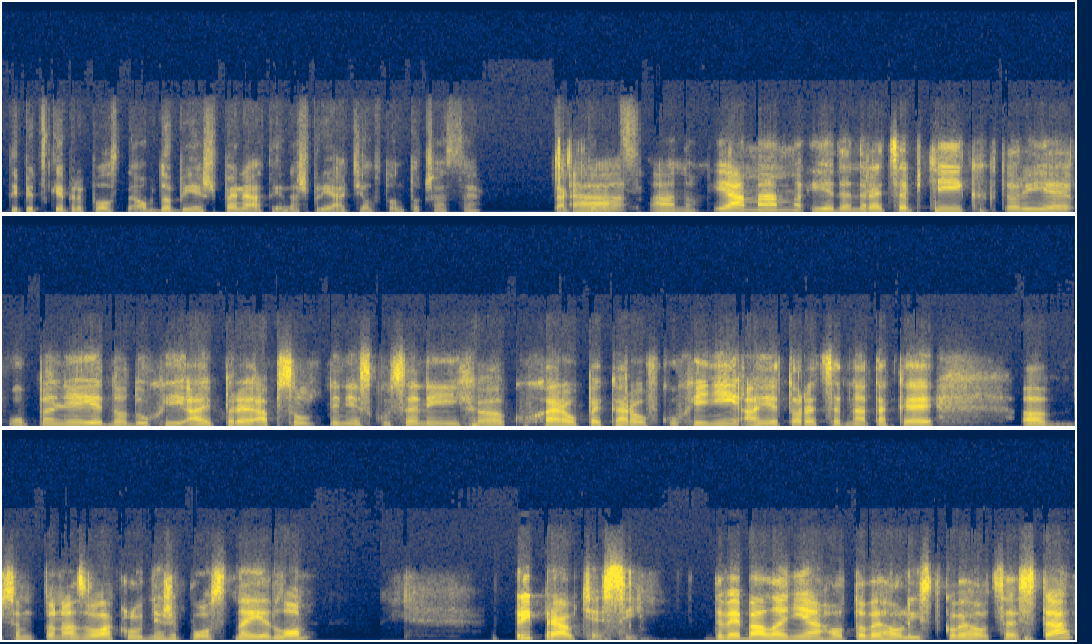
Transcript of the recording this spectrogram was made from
typické pre postné obdobie, špenát je náš priateľ v tomto čase. Tak A, áno. Ja mám jeden receptík, ktorý je úplne jednoduchý aj pre absolútne neskúsených eh, kuchárov, pekárov v kuchyni a je to recept na také, uh, som to nazvala kľudne, že pôstne jedlo. Pripravte si dve balenia hotového lístkového cesta.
